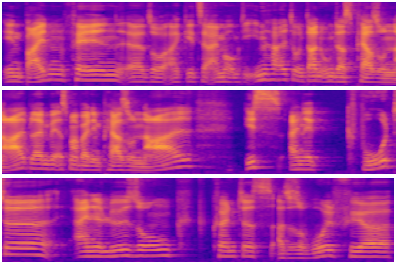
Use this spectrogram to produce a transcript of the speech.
Äh, in beiden Fällen also geht es ja einmal um die Inhalte und dann um das Personal. Bleiben wir erstmal bei dem Personal. Ist eine Quote eine Lösung? Könnte es, also sowohl für,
